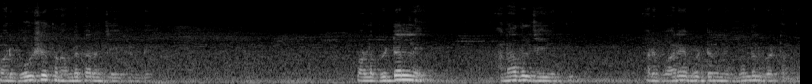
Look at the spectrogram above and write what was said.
వారి భవిష్యత్తును అంధకారం చేయకండి. వాళ్ళ బిడ్డల్ని అనాథలు చేయొద్దు. వారి భార్య బిడ్డల్ని ఇబ్బందులు పెట్టద్దు.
